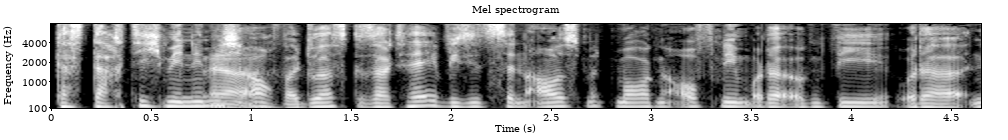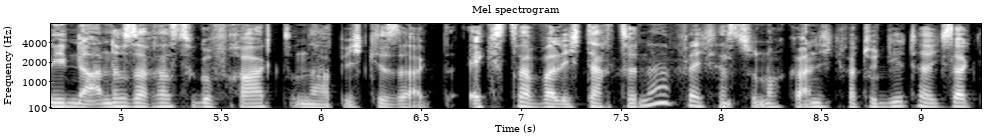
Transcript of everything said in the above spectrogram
Das dachte ich mir nämlich Ja. auch, weil du hast gesagt, hey, wie sieht's denn aus mit morgen aufnehmen oder irgendwie oder nee, eine andere Sache hast du gefragt und da habe ich gesagt, extra, weil ich dachte, na, vielleicht hast du noch gar nicht gratuliert, habe ich gesagt,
